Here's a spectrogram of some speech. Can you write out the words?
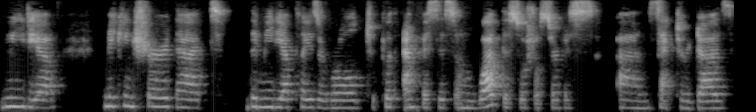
media, making sure that the media plays a role to put emphasis on what the social service um, sector does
